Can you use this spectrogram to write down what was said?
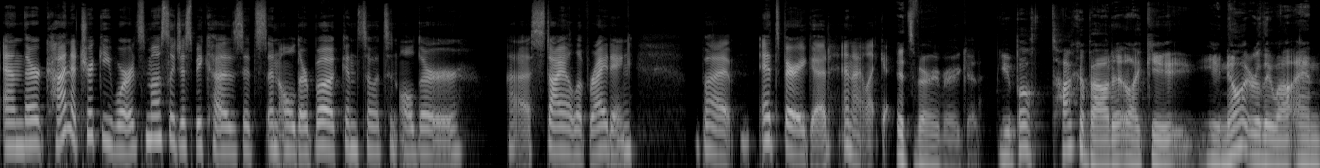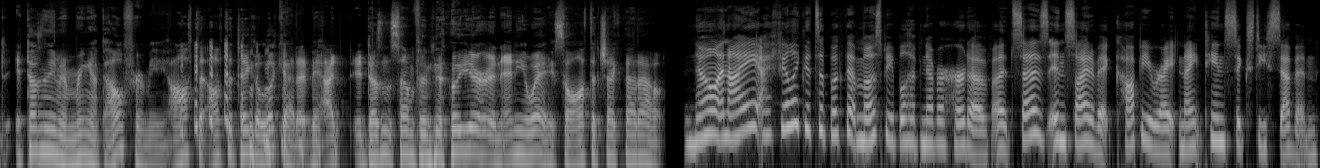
and they're kind of tricky words, mostly just because it's an older book and so it's an older uh, style of writing. But it's very good, and I like it. It's very, very good. You both talk about it like you you know it really well, and it doesn't even ring a bell for me. I'll have to, I'll have to take a look at it. I, it doesn't sound familiar in any way, so I'll have to check that out. No, and I, I feel like it's a book that most people have never heard of. It says inside of it, copyright 1967.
